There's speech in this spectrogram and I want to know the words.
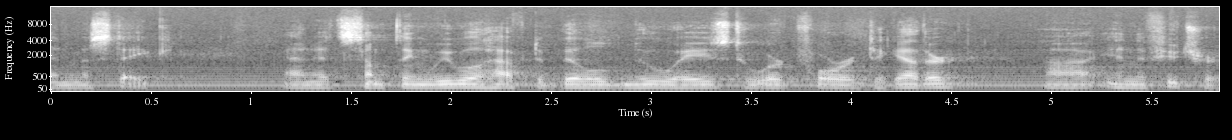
and mistake. And it's something we will have to build new ways to work forward together uh, in the future.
